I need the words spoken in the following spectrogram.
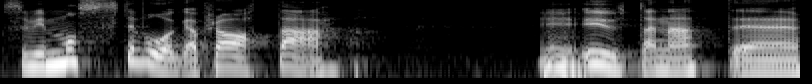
Så vi måste våga prata eh, Mm. utan att eh,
